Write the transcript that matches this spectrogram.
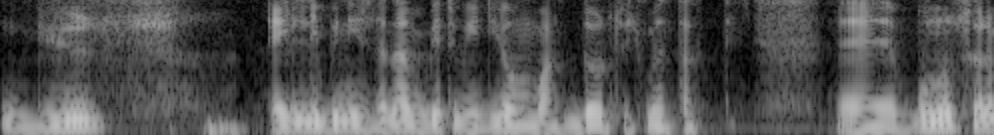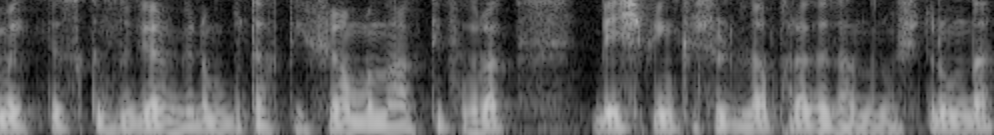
150 bin izlenen bir videom var. 4-3 metre taktik. Ee, bunu söylemekte sıkıntı görmüyorum. Bu taktik şu an bana aktif olarak 5000 küsür lira para kazandırmış durumda.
